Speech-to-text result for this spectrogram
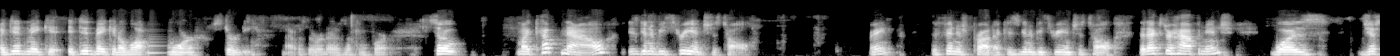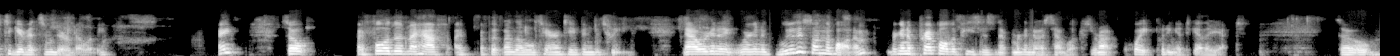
I did make it, it did make it a lot more sturdy. That was the word I was looking for. So my cup now is going to be three inches tall, right? The finished product is going to be three inches tall. That extra half an inch was just to give it some durability, right? So I folded my half, I, I put my little tear and tape in between. Now we're gonna we're gonna glue this on the bottom. We're gonna prep all the pieces and then we're gonna assemble it because we're not quite putting it together yet. So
